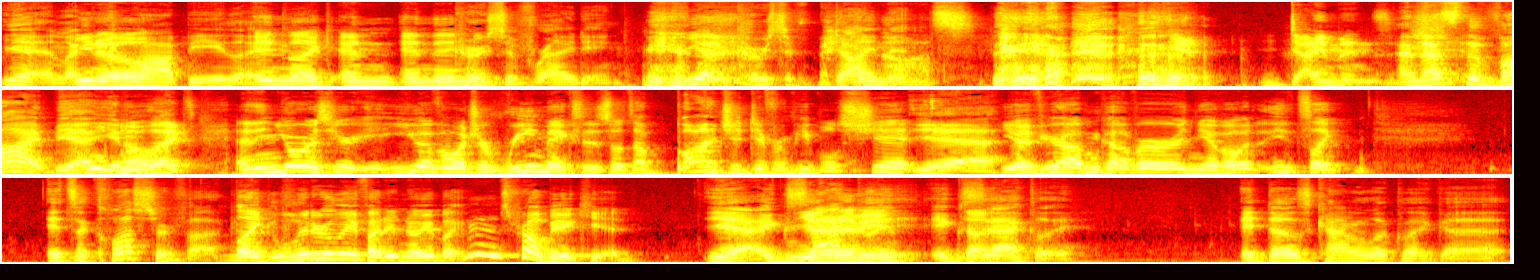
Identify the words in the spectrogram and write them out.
Yeah, and like you know, hip hoppy, like and like and and then cursive writing. yeah, cursive diamonds. yeah, diamonds, and, and that's shit. the vibe. Yeah, Cool you know, like and then yours, you you have a bunch of remixes, so it's a bunch of different people's shit. Yeah. you have your album cover, and you have a, it's like it's a clusterfuck. Like literally, if I didn't know you, I'd like mm, it's probably a kid. Yeah, exactly. mean? Done. Exactly. It does kind of look like a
